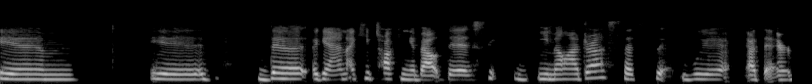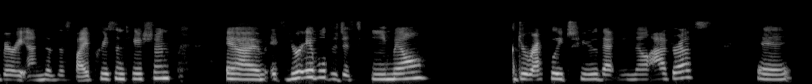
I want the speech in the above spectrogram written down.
um, is the again, I keep talking about this email address that's the, we at the er- very end of the slide presentation. And if you're able to just email directly to that email address, and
